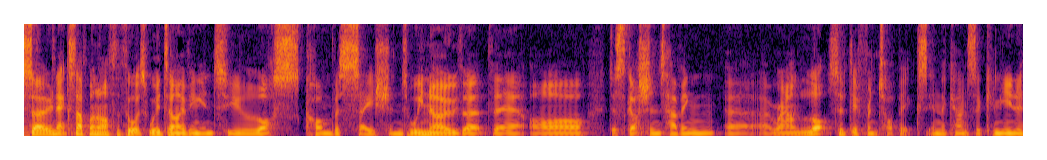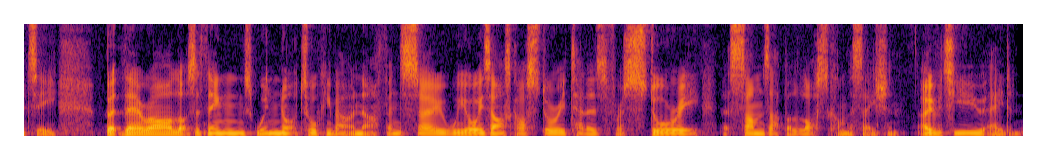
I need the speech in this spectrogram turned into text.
So, next up on Afterthoughts, we're diving into lost conversations. We know that there are discussions having uh, around lots of different topics in the cancer community, but there are lots of things we're not talking about enough. And so, we always ask our storytellers for a story that sums up a lost conversation. Over to you, Aidan.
